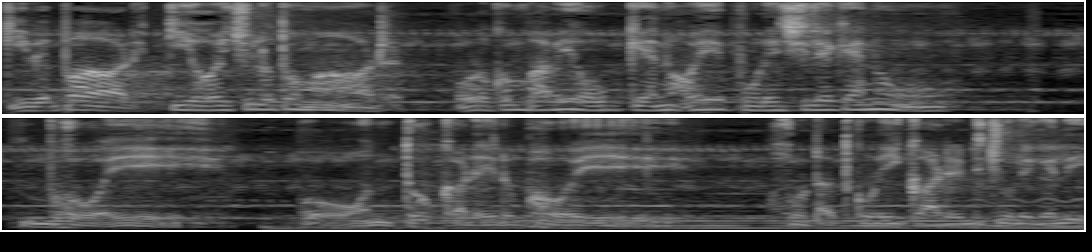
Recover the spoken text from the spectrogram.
কি ব্যাপার? কি হয়েছিল তোমার? ওরকম ভাবে অজ্ঞান হয়ে পড়েছিলে কেন? ভয়ে অন্ধকারের ভয়ে। হঠাৎ করেই কারেন্ট চলে গেলে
